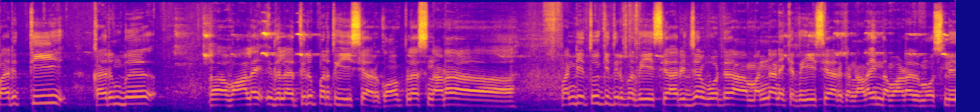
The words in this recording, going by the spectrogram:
பருத்தி கரும்பு வாழை இதில் திருப்புறதுக்கு ஈஸியாக இருக்கும். ப்ளஸ் நட வண்டியை தூக்கி திருப்பறதுக்கு ஈஸியாக ரிஜர் போட்டு மண் அணைக்கிறதுக்கு ஈஸியாக இருக்கனால இந்த மாடல் மோஸ்ட்லி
